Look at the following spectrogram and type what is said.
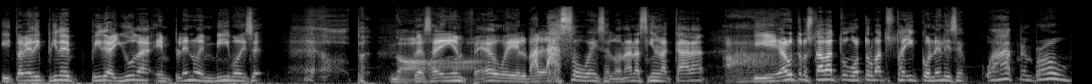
Y todavía pide, pide ayuda en pleno en vivo. Dice, help. No. Pues ahí en feo, güey. El balazo, güey. Se lo dan así en la cara. Ah. Y el otro, estaba, otro vato está ahí con él y dice, what happened, bro?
